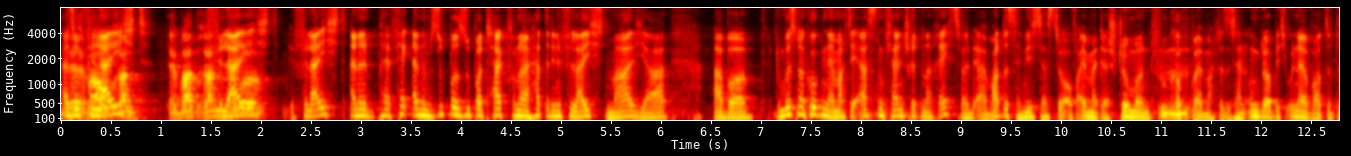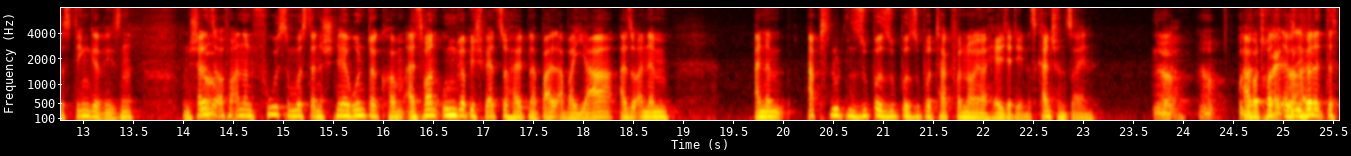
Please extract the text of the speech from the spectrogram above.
also ja, vielleicht, er war dran. Vielleicht, vielleicht an einem perfekt, an einem super, super Tag von daher hatte den vielleicht mal, ja. Aber du musst mal gucken, der macht den ersten kleinen Schritt nach rechts, weil du erwartest ja nicht, dass du auf einmal der Stürmer einen Flugkopfball mhm. macht. Das ist ja ein unglaublich unerwartetes Ding gewesen. Und du standest ja. auf einem anderen Fuß und musst dann schnell runterkommen. Also es war ein unglaublich schwer zu haltender Ball, aber ja, also an einem, an einem absoluten super, super, super Tag von Neuer hält er den. Das kann schon sein. Ja, ja. Aber trotzdem, also ich würde, das,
